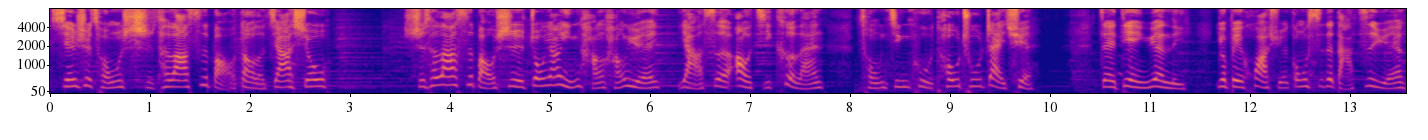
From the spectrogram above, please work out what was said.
先是从史特拉斯堡到了加修。史特拉斯堡是中央银行行员亚瑟奥吉克兰从金库偷出债券，在电影院里又被化学公司的打字员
